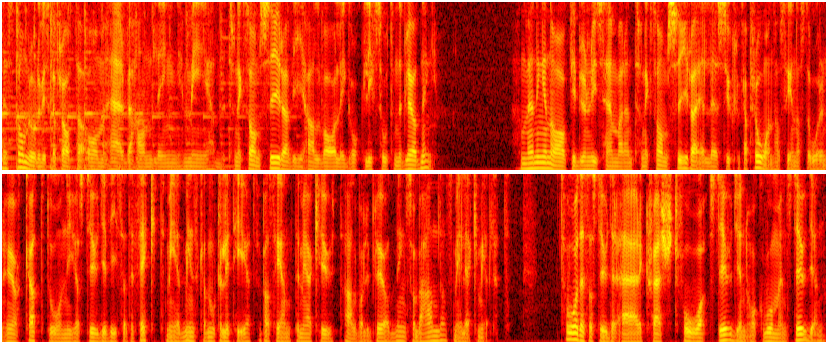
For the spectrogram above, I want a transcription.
Nästa område vi ska prata om är behandling med tranexamsyra vid allvarlig och livshotande blödning. Användningen av fibrinolyshämmaren tranexamsyra eller cyklokapron har senaste åren ökat då nya studier visat effekt med minskad mortalitet för patienter med akut allvarlig blödning som behandlats med läkemedlet. Två av dessa studier är CRASH 2-studien och WOMAN-studien.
